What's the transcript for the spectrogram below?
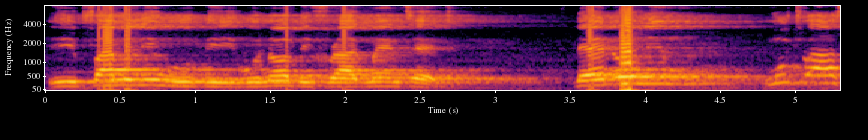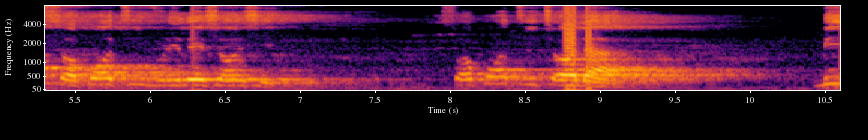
the family will be will not be fragmented then ní mutual supportive relationship support each other. Be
